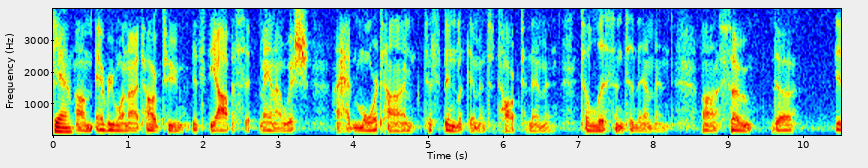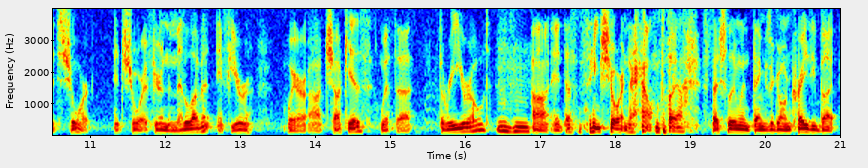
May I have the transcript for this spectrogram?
Yeah. Um, everyone I talk to, it's the opposite. Man, I wish I had more time to spend with them and to talk to them and to listen to them. And uh, so the it's short. It's short. If you're in the middle of it, if you're where uh, Chuck is with a three year old, uh, it doesn't seem short now, but Yeah. especially when things are going crazy. But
